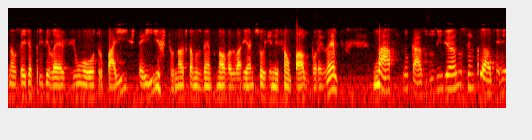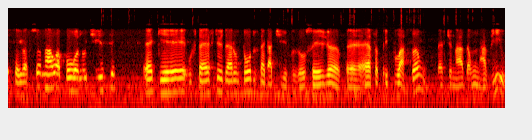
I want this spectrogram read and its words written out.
não seja privilégio de um ou outro país ter isto, nós estamos vendo novas variantes surgindo em São Paulo, por exemplo, mas, no caso dos indianos, sempre há esse receio adicional. A boa notícia é que os testes deram todos negativos, ou seja, é, essa tripulação destinada a um navio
